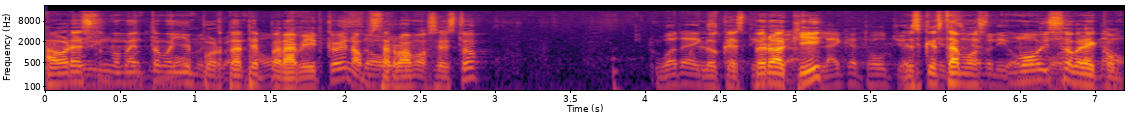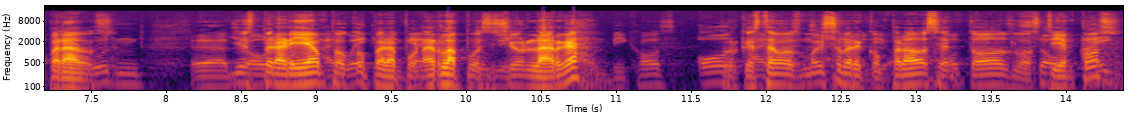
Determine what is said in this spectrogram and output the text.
Ahora es un momento muy importante para Bitcoin. Observamos esto. Lo que espero aquí es que estamos muy sobrecomprados. Yo esperaría un poco para poner la posición larga, porque estamos muy sobrecomprados en todos los tiempos.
